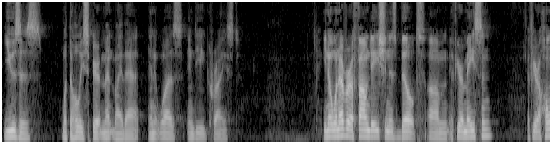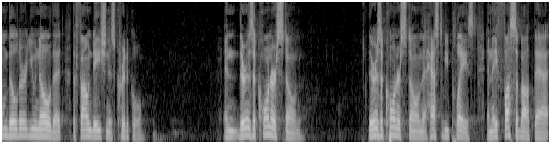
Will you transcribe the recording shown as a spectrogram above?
uses what the Holy Spirit meant by that, and it was indeed Christ. You know, whenever a foundation is built, um, if you're a mason, if you're a home builder, you know that the foundation is critical. And there is a cornerstone. There is a cornerstone that has to be placed, and they fuss about that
